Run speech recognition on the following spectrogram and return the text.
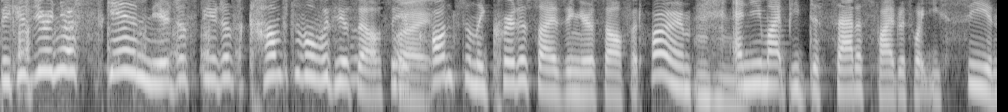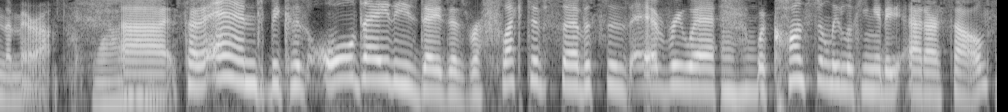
because you're in your skin. You're just you're just comfortable with yourself. So you're Right. constantly criticizing yourself at home, mm-hmm. and you might be dissatisfied with what you see in the mirror. Wow. Uh, so, and because all day these days there's reflective services everywhere, mm-hmm. we're constantly looking at at ourselves.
